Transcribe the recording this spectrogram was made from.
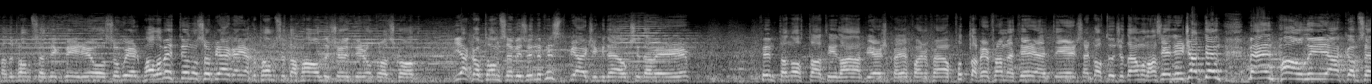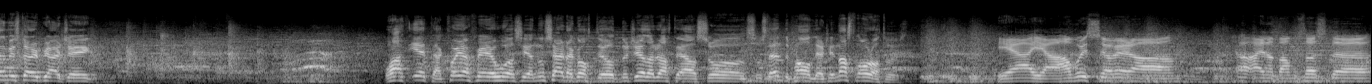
Petter Thomsen til fire, og så Weird Palla midten, og så bjerger Jakob Thomsen av Paul i kjøyter rundt rådskott. Jakob Thomsen vil synne fyrst bjerging i det også der verer. 15-8 til Hanna Bjørsk, hva jeg får fra fotla fyrir fram etter, etter seg godt utgjøtt av, han ser i kjøpten, men Pauli Jakobsen vil større bjerging. Och att äta kvar jag för hur ser nu ser det gott ut. Nu gäller det att det så så ständer Paul där till nästa året, då. Ja, ja, han visste jag vara ja, en av de största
